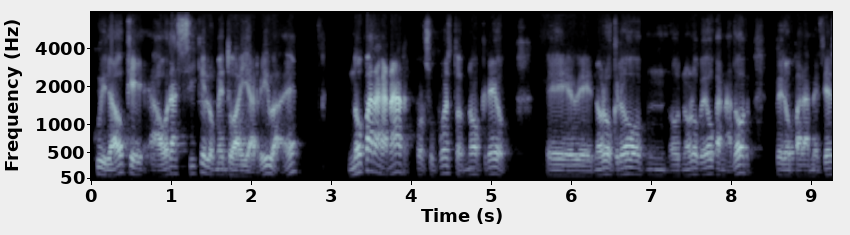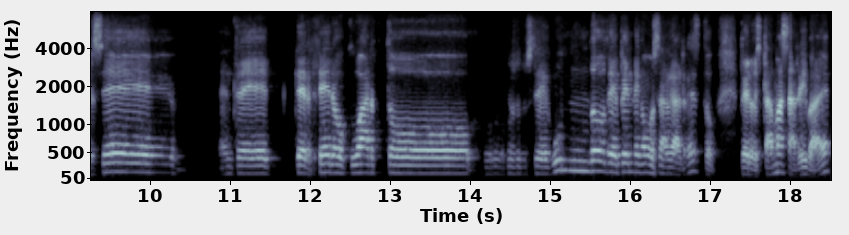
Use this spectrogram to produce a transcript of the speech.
cuidado que ahora sí que lo meto ahí arriba, ¿eh? No para ganar, por supuesto, no creo. Eh, no lo creo o no lo veo ganador, pero para meterse entre tercero, cuarto, segundo, depende cómo salga el resto, pero está más arriba, ¿eh?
